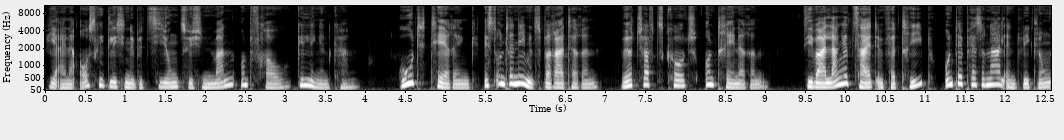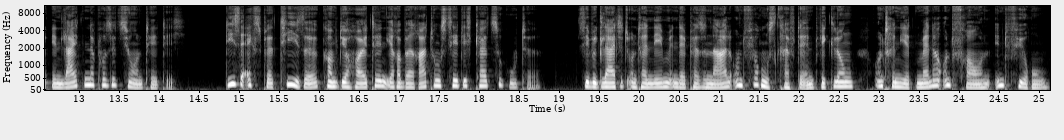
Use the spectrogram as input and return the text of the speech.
wie eine ausgeglichene Beziehung zwischen Mann und Frau gelingen kann. Ruth Thering ist Unternehmensberaterin, Wirtschaftscoach und Trainerin. Sie war lange Zeit im Vertrieb und der Personalentwicklung in leitender Position tätig. Diese Expertise kommt ihr heute in ihrer Beratungstätigkeit zugute. Sie begleitet Unternehmen in der Personal- und Führungskräfteentwicklung und trainiert Männer und Frauen in Führung,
